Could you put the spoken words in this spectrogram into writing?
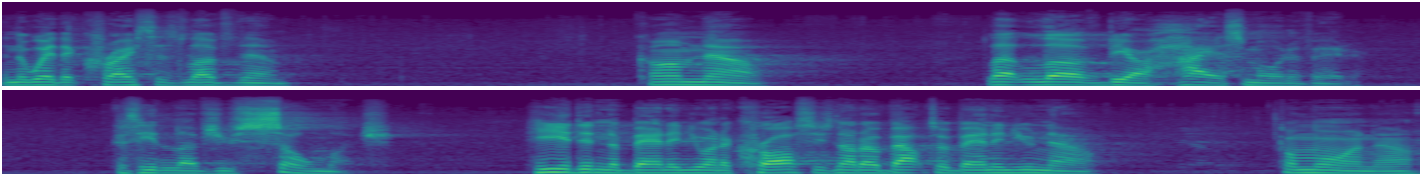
in the way that Christ has loved them. Come now. Let love be our highest motivator because He loves you so much. He didn't abandon you on a cross, He's not about to abandon you now. Come on now.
